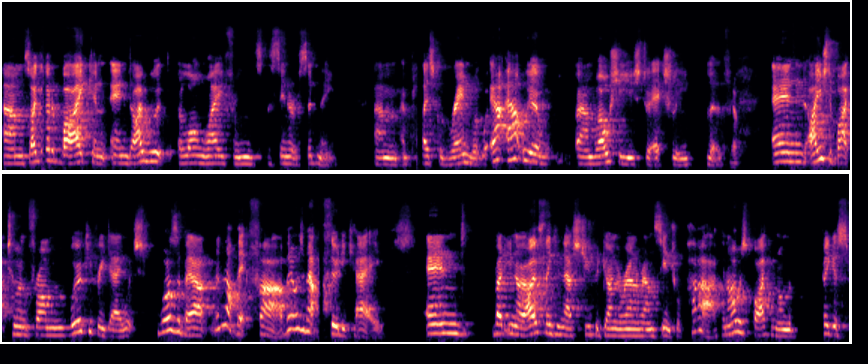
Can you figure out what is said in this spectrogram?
Um, so I got a bike, and, and I worked a long way from the center of Sydney, um, a place called Randwick, out, out where um, Welch used to actually live. Yep. And I used to bike to and from work every day, which was about not that far, but it was about 30k. And but you know, I was thinking they're stupid going around around Central Park, and I was biking on the biggest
